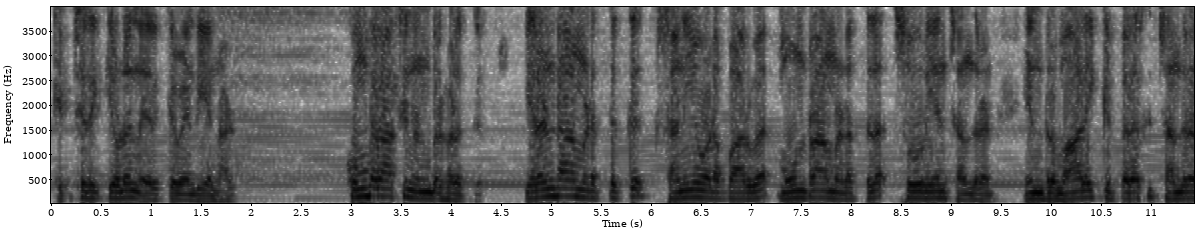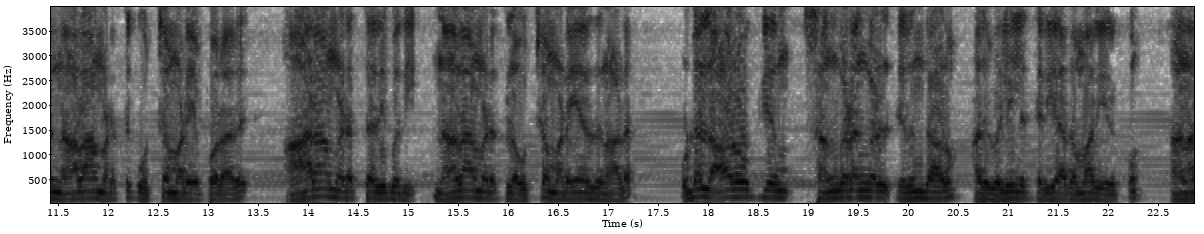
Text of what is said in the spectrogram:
எச்சரிக்கையுடன் இருக்க வேண்டிய நாள். கும்பராசி நண்பர்களுக்கு இரண்டாம் இடத்துக்கு சனியோட பார்வை மூன்றாம் இடத்துல சூரியன் சந்திரன். இன்று மாலைக்கு பிறகு சந்திரன் நாலாம் இடத்துக்கு உச்சம் அடைய போறாரு. ஆறாம் இடத்து அதிபதி நாலாம் இடத்துல உச்சம் அடையிறதுனால உடல் ஆரோக்கியம் சங்கடங்கள் இருந்தாலும் அது வெளியில தெரியாத மாதிரி இருக்கும். ஆனா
